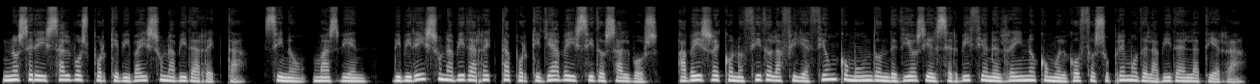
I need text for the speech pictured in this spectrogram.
No seréis salvos porque viváis una vida recta, sino, más bien, viviréis una vida recta porque ya habéis sido salvos, habéis reconocido la filiación como un don de Dios y el servicio en el reino como el gozo supremo de la vida en la tierra.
